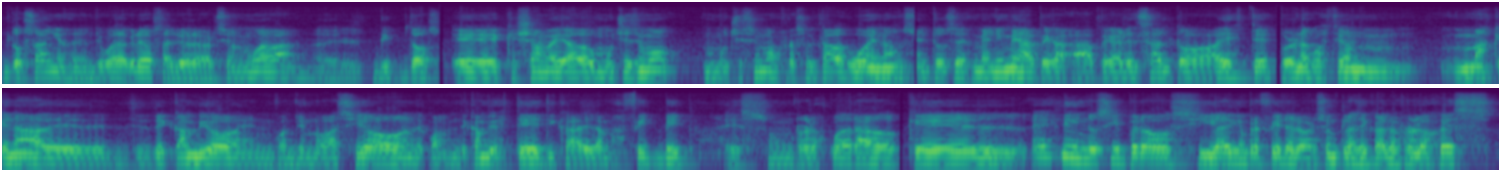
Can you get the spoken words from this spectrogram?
dos años de antigüedad creo, salió la versión nueva, el VIP 2, eh, que ya me había dado muchísimo, muchísimos resultados buenos, entonces me animé a, a pegar el salto a este por una cuestión más que nada de, cambio en cuanto a innovación, de, cambio estética, la más Fitbit es un reloj cuadrado que es lindo sí, pero si alguien prefiere la versión clásica de los relojes,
